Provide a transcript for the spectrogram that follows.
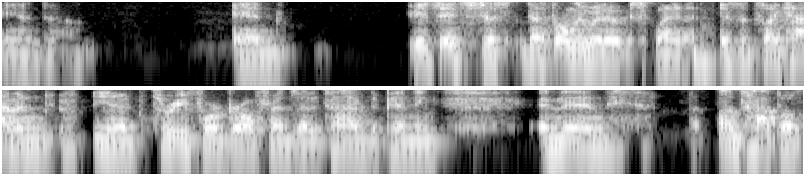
and uh, and it's it's just that's the only way to explain it. Is it's like having you know three four girlfriends at a time, depending, and then on top of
